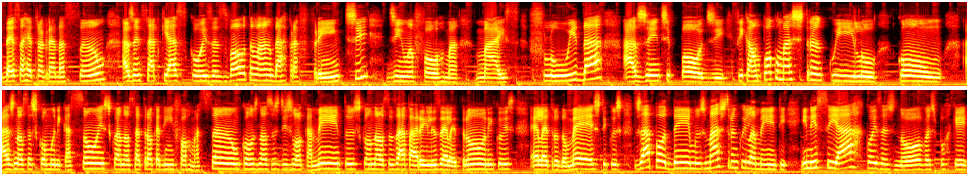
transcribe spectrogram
dessa retrogradação, a gente sabe que as coisas voltam a andar para frente de uma forma mais fluida, a gente pode ficar um pouco mais tranquilo com as nossas comunicações, com a nossa troca de informação, com os nossos deslocamentos, com nossos aparelhos eletrônicos, eletrodomésticos. Já podemos mais tranquilamente iniciar coisas novas, porque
